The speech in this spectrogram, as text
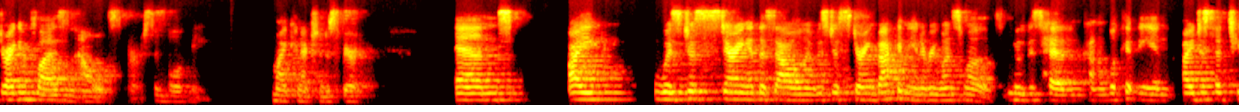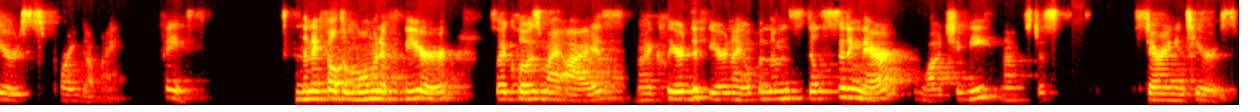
Dragonflies and owls are a symbol of me, my connection to spirit. And I was just staring at this owl. It was just staring back at me, and every once in a while, it move his head and kind of look at me. And I just had tears pouring down my face. And then I felt a moment of fear. So I closed my eyes and I cleared the fear and I opened them, still sitting there watching me. And I was just staring in tears.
